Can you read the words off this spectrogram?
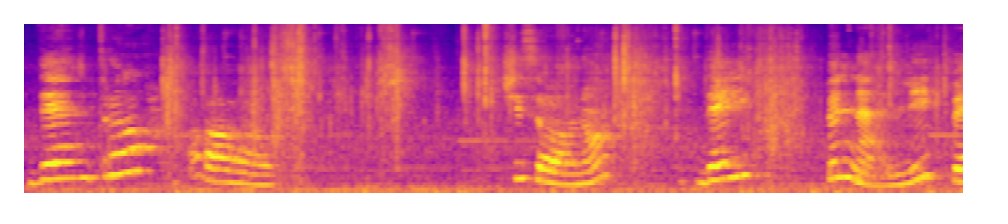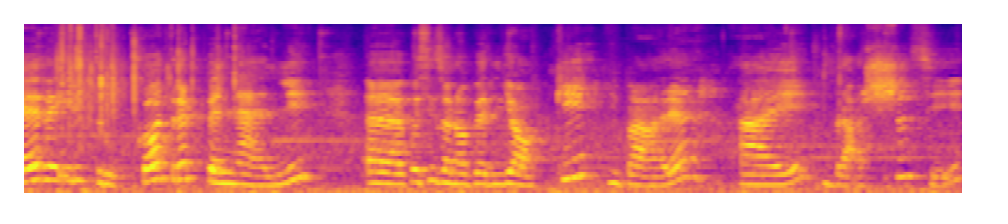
Dentro oh, ci sono dei pennelli per il trucco tre pennelli eh, questi sono per gli occhi mi pare eye brush, sì,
